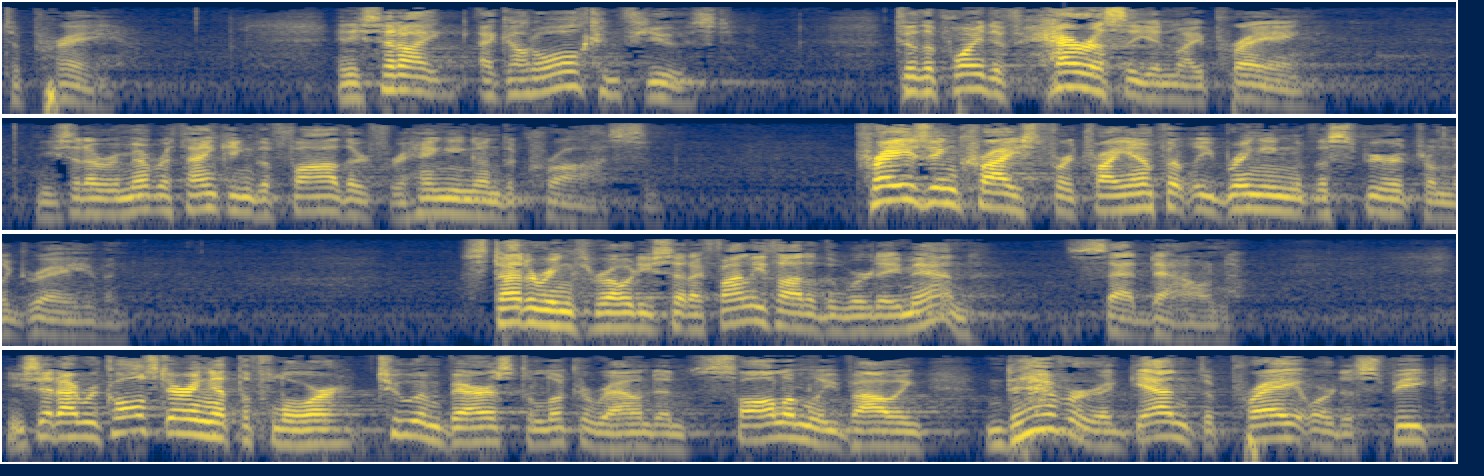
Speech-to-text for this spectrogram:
To pray. And he said, I, I got all confused to the point of heresy in my praying. He said, I remember thanking the Father for hanging on the cross, and praising Christ for triumphantly bringing the Spirit from the grave. And stuttering throat, he said, I finally thought of the word amen. Sat down. He said, I recall staring at the floor, too embarrassed to look around and solemnly vowing never again to pray or to speak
